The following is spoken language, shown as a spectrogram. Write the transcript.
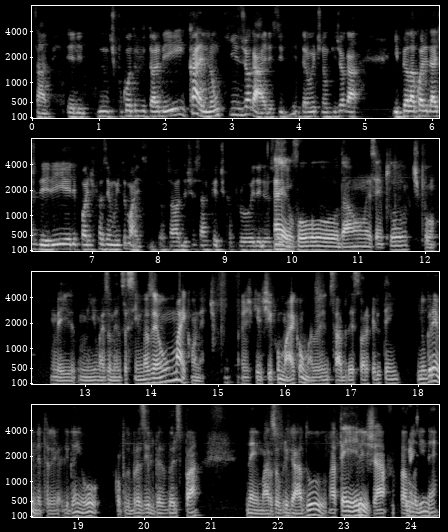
sabe? Ele, tipo, contra o Vitória ali, cara, ele não quis jogar, ele literalmente não quis jogar. E pela qualidade dele, ele pode fazer muito mais. Então, só deixa essa crítica pro Edenilson. É, eu vou dar um exemplo, tipo, meio, meio mais ou menos assim, mas é o Michael, né? Tipo, a gente critica o Michael, mas a gente sabe da história que ele tem no Grêmio, né? Tá ele ganhou Copa do Brasil, Libertadores Pá, né? Mas obrigado, até ele já falou ali, né?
